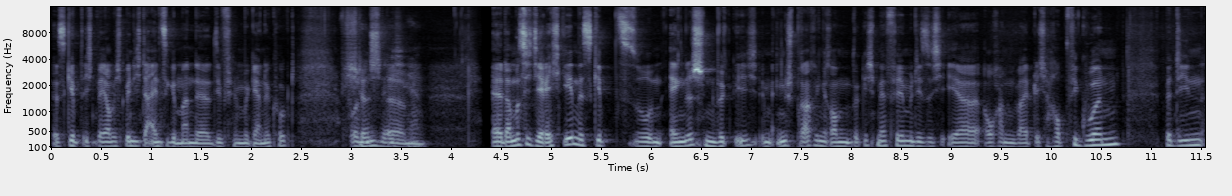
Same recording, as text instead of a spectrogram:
es gibt, ich glaube, ich bin nicht der einzige Mann, der die Filme gerne guckt. Stimmt Und, nicht, ähm, ja äh, da muss ich dir recht geben, es gibt so im Englischen wirklich, im englischsprachigen Raum wirklich mehr Filme, die sich eher auch an weibliche Hauptfiguren bedienen.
